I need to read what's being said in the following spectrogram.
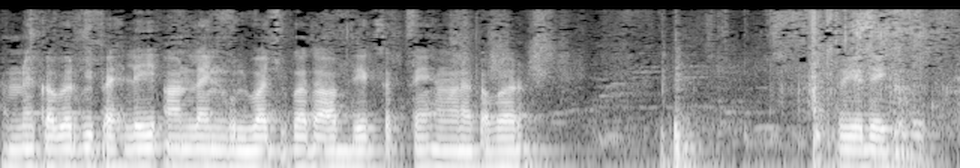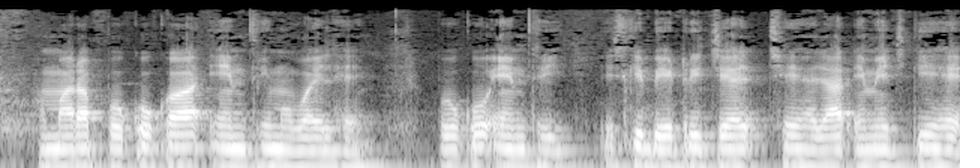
हमने कवर भी पहले ही ऑनलाइन बुलवा चुका था, आप देख सकते हैं हमारा कवर तो ये देखिए, हमारा पोको का एम थ्री मोबाइल है। पोको एम थ्री इसकी बैटरी छः हज़ार एम एच की है।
